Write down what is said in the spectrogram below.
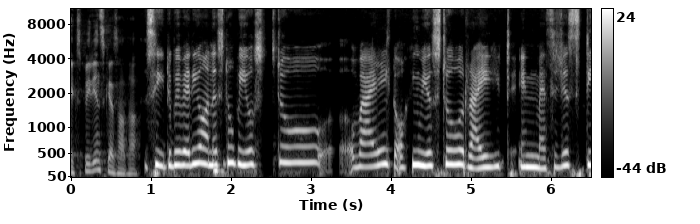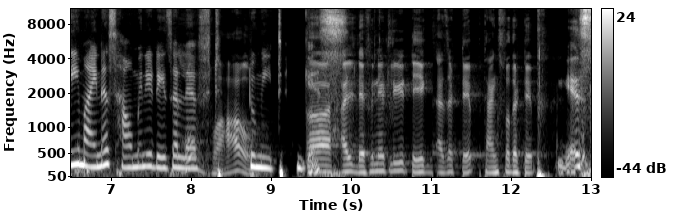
एक्सपीरियंस कैसा था See, to be very honest, no, we used to, while talking, we used to write in messages T minus how many days are left oh, wow to meet. Uh, I'll definitely take as a tip. Thanks for the tip. yes.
